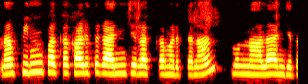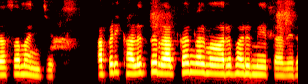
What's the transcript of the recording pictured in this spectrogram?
நான் பின்பக்க கழுத்துக்கு அஞ்சு ரக்கம் எடுத்தனால் முன்னால அஞ்சு தசம் அஞ்சு. அப்படி கழுத்து ரக்கங்கள் மாறுபடுமே தவிர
